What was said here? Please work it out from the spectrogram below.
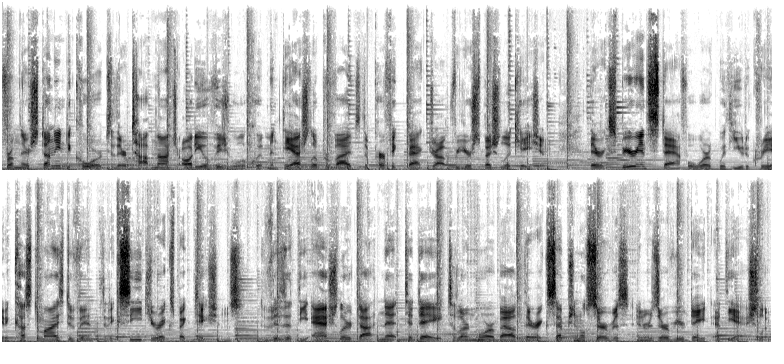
From their stunning decor to their top notch audio visual equipment, the Ashler provides the perfect backdrop for your special occasion. Their experienced staff will work with you to create a customized event that exceeds your expectations. Visit theashler.net today to learn more about their exceptional service and reserve your date at the Ashler.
